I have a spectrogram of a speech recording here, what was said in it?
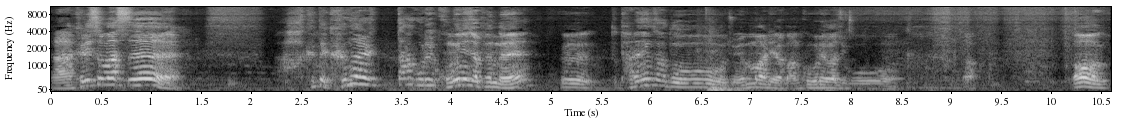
아 크리스마스 아 근데 그날 딱 우리 공연이 잡혔네 그 또 다른 행사도 좀 연말이라 많고 그래가지고 어,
